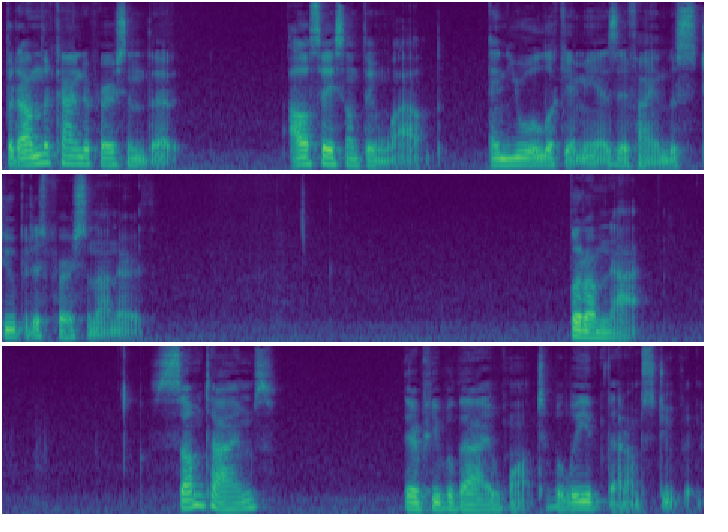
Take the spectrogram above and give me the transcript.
But I'm the kind of person that I'll say something wild and you will look at me as if I am the stupidest person on earth. But I'm not. Sometimes there are people that I want to believe that I'm stupid.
